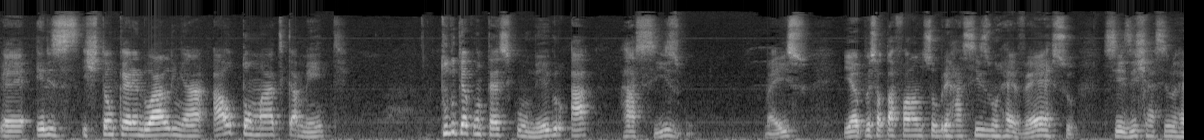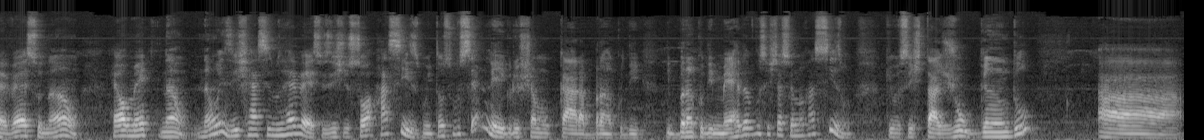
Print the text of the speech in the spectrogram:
É, eles estão querendo alinhar automaticamente tudo que acontece com o negro a racismo. Não é isso? E aí o pessoal está falando sobre racismo reverso, se existe racismo reverso, não. Realmente, não. Não existe racismo reverso, existe só racismo. Então, se você é negro e chama um cara branco de, de branco de merda, você está sendo racismo. Porque você está julgando a,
